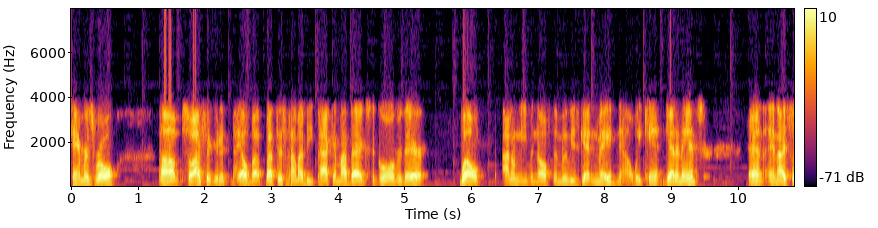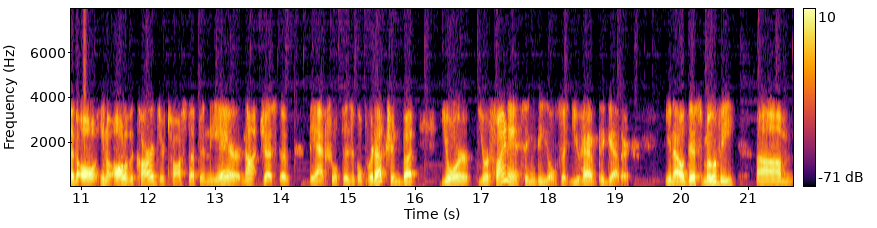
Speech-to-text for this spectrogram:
cameras roll. Um, so I figured, it, hell, about about this time I'd be packing my bags to go over there. Well, I don't even know if the movie's getting made now. We can't get an answer. And and I said all you know all of the cards are tossed up in the air, not just of the actual physical production, but your your financing deals that you have together. You know, this movie, um,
